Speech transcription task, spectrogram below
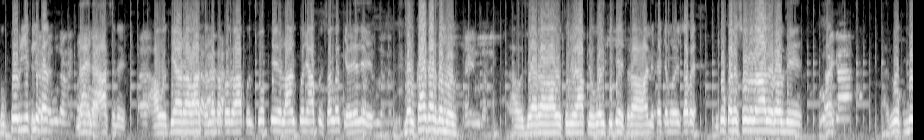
मग तोर विकली का? नाही नाही असं नाही. अहो द्या राव असं नका करू. आपण सोपते लहानपणी आपण संघ खेळलेले मग काय करतो मग? अहो द्या राव अहो तुम्ही आपले ओळखीचे आहेत राव. आम्ही त्याच्यामुळे सगळे दुकानं सोडून आलो राव मी. हा? रोख मी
